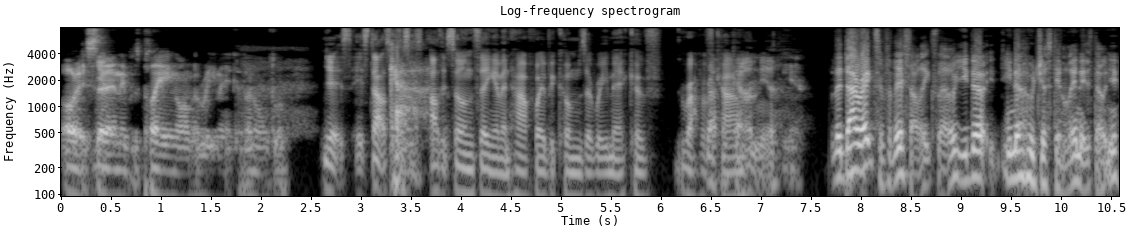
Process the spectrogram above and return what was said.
Or it certainly was playing on a remake of an old one. Yeah, it's, it starts as, as its own thing and then halfway becomes a remake of Wrath of Wrath of Khan. Khan, yeah. Yeah. The director for this, Alex, though, you know you know who Justin Lin is, don't you?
